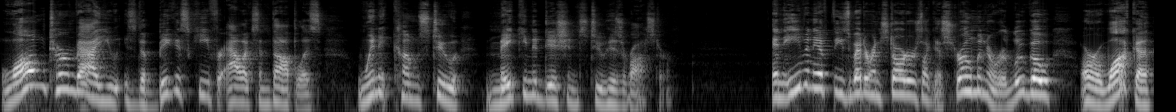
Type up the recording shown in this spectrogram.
long term value, is the biggest key for Alex Anthopoulos when it comes to making additions to his roster. And even if these veteran starters like a Stroman or a Lugo or a Wacha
